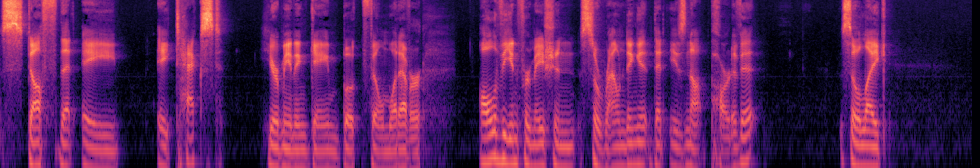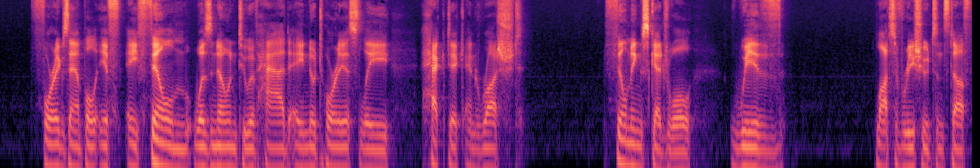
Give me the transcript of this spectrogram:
stuff that a a text here meaning game book film whatever all of the information surrounding it that is not part of it. So like for example, if a film was known to have had a notoriously hectic and rushed filming schedule with lots of reshoots and stuff,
